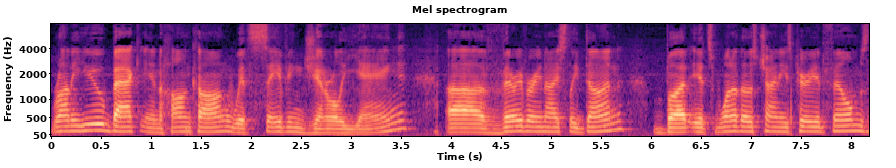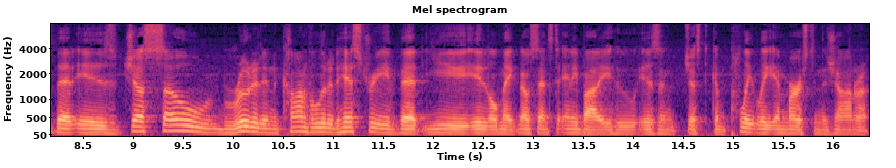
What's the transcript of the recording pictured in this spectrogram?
Ronnie Yu back in Hong Kong with Saving General Yang. Uh, very, very nicely done, but it's one of those Chinese period films that is just so rooted in convoluted history that you, it'll make no sense to anybody who isn't just completely immersed in the genre.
